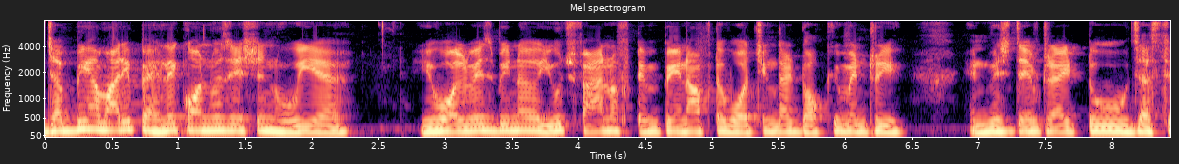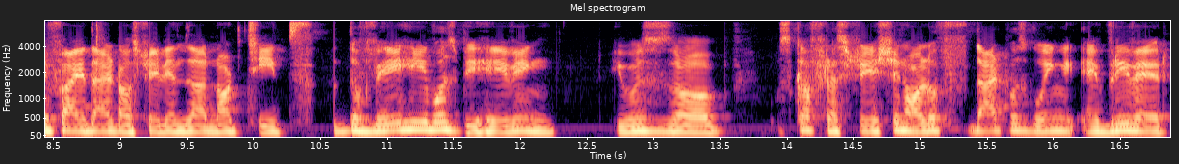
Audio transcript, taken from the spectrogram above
जब भी हमारी पहले कॉन्वर्जेशन हुई है you always been a fan of Tim Paine after watching that documentary in which they tried to justify that Australians are not cheats the way he was behaving he was उसका frustration all of that was going everywhere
